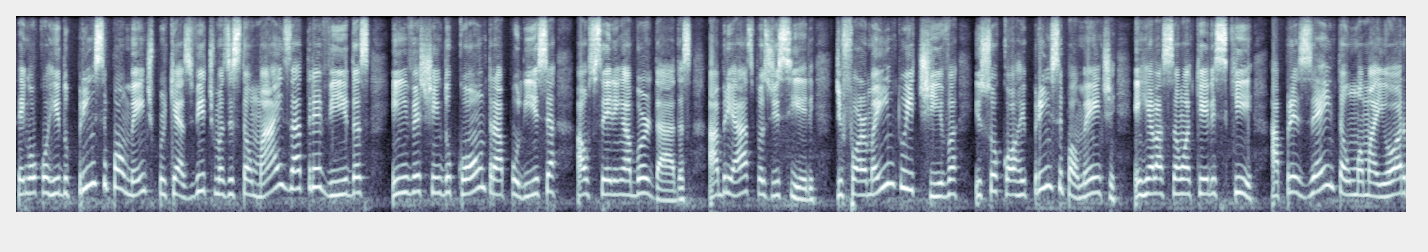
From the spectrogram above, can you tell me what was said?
tem ocorrido principalmente porque as vítimas estão mais atrevidas em investindo contra a polícia ao serem abordadas. Abre aspas, disse ele, de forma intuitiva, isso ocorre principalmente em relação àqueles que apresentam uma maior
